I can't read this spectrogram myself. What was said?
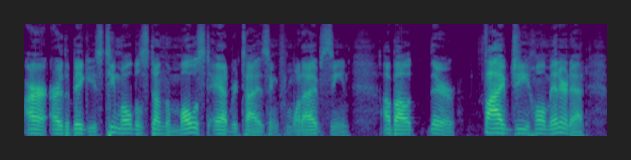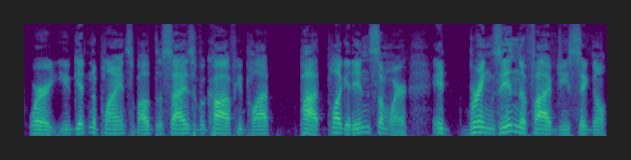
are are the biggies. T-Mobile's done the most advertising from what I've seen about their 5G home internet, where you get an appliance about the size of a coffee pot, pot plug it in somewhere, it brings in the 5G signal,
